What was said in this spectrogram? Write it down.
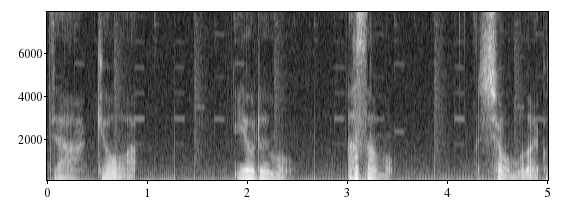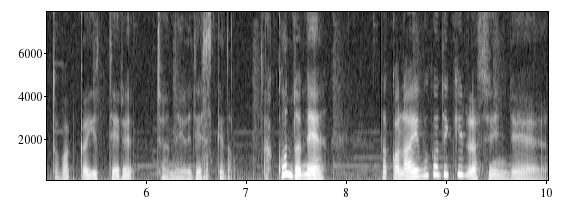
じゃあ今日は夜も朝もしょうもないことばっか言ってるチャンネルですけど。あ今度ねなんかライブができるらしいんで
